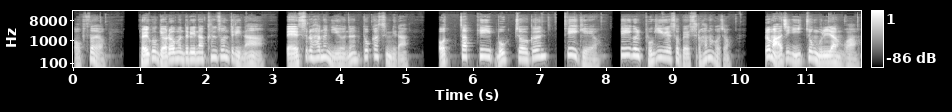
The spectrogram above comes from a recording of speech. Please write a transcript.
없어요. 결국 여러분들이나 큰손들이나 매수를 하는 이유는 똑같습니다. 어차피 목적은 수익이에요. 수익을 보기 위해서 매수를 하는 거죠. 그럼 아직 이쪽 물량과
